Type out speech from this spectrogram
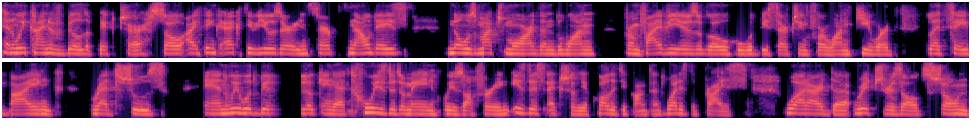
And we kind of build a picture. So I think active user in SERP nowadays knows much more than the one from five years ago who would be searching for one keyword, let's say buying red shoes. And we would be looking at who is the domain who is offering is this actually a quality content what is the price what are the rich results shown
